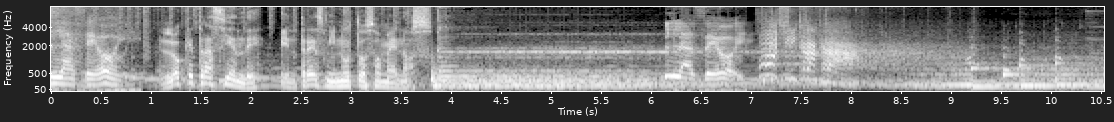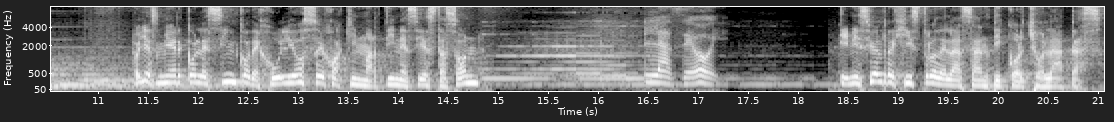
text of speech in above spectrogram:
Las de hoy. Lo que trasciende en tres minutos o menos. Las de hoy. Hoy es miércoles 5 de julio, soy Joaquín Martínez y estas son... Las de hoy. Inició el registro de las anticorcholatas.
